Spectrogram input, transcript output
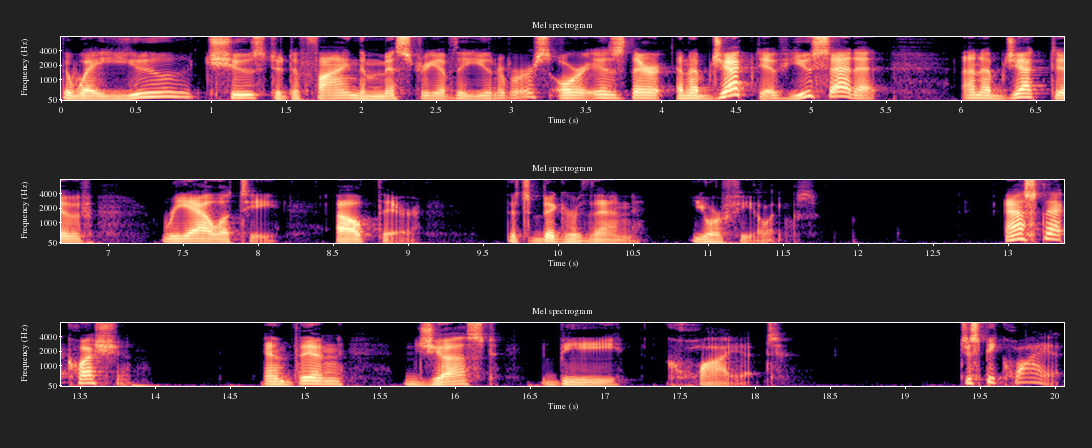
the way you choose to define the mystery of the universe? Or is there an objective, you said it, an objective reality out there that's bigger than your feelings? Ask that question and then just be quiet. Just be quiet.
